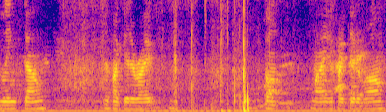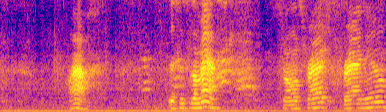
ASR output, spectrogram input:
link down if I get it right. Don't mind if I get it wrong. Wow. This is the mask. Smells fresh, it's brand new.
